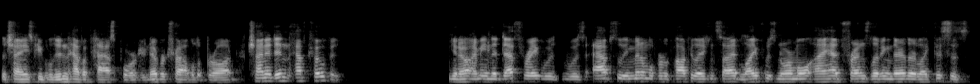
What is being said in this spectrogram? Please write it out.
the Chinese people who didn't have a passport, who never traveled abroad, China didn't have COVID. You know, I mean, the death rate was, was absolutely minimal for the population side. Life was normal. I had friends living there. They're like, this is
